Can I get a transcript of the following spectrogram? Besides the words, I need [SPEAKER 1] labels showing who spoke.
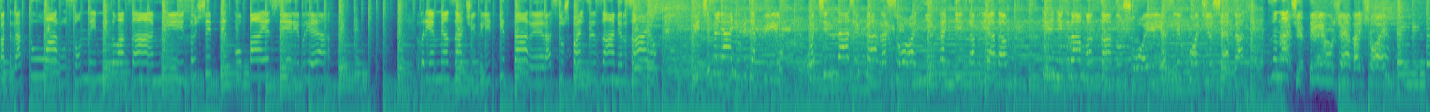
[SPEAKER 1] по тротуару сонными глазами. Дождь шипит, купаясь в серебре. Время зачехлит гитары, раз уж пальцы замерзают. Вычисляю, где ты, очень даже хорошо. Никаких запретов и ни грамма за душой. Если хочешь это, значит ты уже большой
